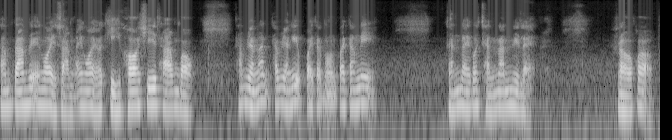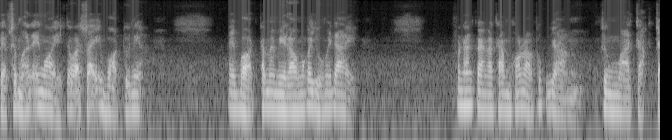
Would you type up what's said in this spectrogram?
ทำตามที่ไอ้ง่อยสั่งไอ้ง่อยก็ขี่คอชี้ทางบอกทำอย่างนั้นทำอย่างนี้ไปทางโน้นไปทางนี้ ฉันใดก็ฉันนั้นนี่แหละ เราก็เปรียบเสมือนไอ้ง่อยตัวอาศัยบอดอยู่เนี่ยไอ้บอดถ้าไม่มีเรามันก็อยู่ไม่ได้ เพราะนั้นการกระทำของเราทุกอย่างจึงมาจากใจ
